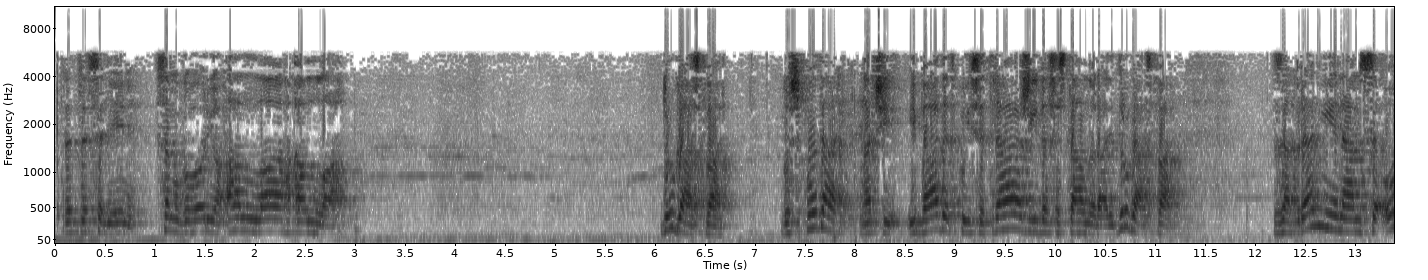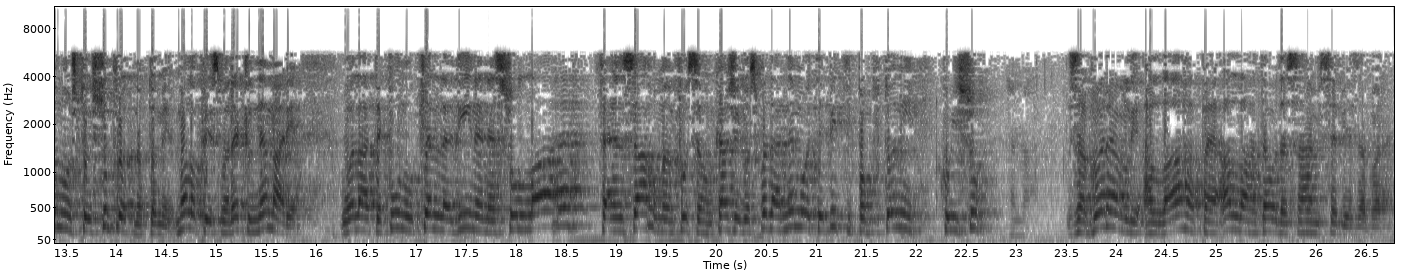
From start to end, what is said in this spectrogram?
Pred preseljenje. Samo govorio Allah, Allah. Druga stvar. Gospodar, znači ibadet koji se traži da se stalno radi. Druga stvar. Zabranjuje nam se ono što je suprotno tome. Malo prije smo rekli nemar je. وَلَا تَكُونُوا كَلَّذِينَ نَسُوا اللَّهَ فَأَنْسَاهُمْ أَنْفُسَهُمْ Kaže gospodar, nemojte biti poput oni koji su zaboravili Allaha, pa je Allah dao da sami sebi zaboravi.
